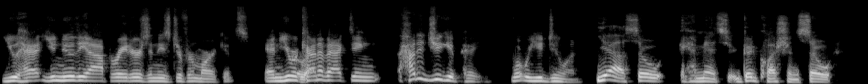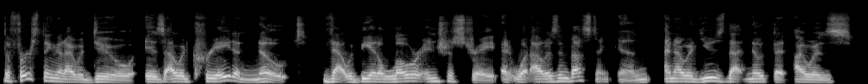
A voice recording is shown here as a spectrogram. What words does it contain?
You had you knew the operators in these different markets, and you were Correct. kind of acting. How did you get paid? What were you doing? Yeah. So, eh, I mean, it's a good question. So, the first thing that I would do is I would create a note that would be at a lower interest rate at what I was investing in. And I would use that note that I was,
